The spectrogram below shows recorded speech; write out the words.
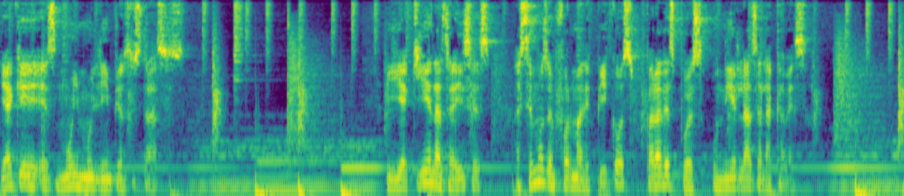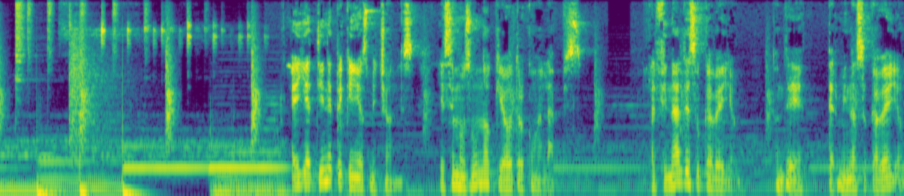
ya que es muy muy limpio sus trazos y aquí en las raíces hacemos en forma de picos para después unirlas a la cabeza. Ella tiene pequeños mechones y hacemos uno que otro con el lápiz. Al final de su cabello, donde termina su cabello,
